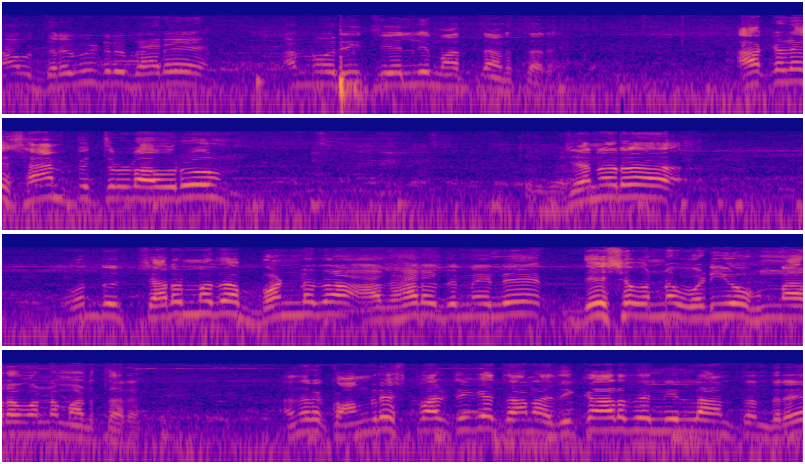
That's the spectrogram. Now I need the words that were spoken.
ನಾವು ದ್ರವಿಡರು ಬೇರೆ ಅನ್ನೋ ರೀತಿಯಲ್ಲಿ ಮಾತನಾಡ್ತಾರೆ. ಆ ಕಡೆ ಸ್ಯಾಮ್ ಪಿತ್ರೋಡ ಅವರು ಜನರ ಒಂದು ಚರ್ಮದ ಬಣ್ಣದ ಆಧಾರದ ಮೇಲೆ ದೇಶವನ್ನು ಒಡೆಯೋ ಹುನ್ನಾರವನ್ನು ಮಾಡ್ತಾರೆ. ಅಂದರೆ ಕಾಂಗ್ರೆಸ್ ಪಾರ್ಟಿಗೆ ತಾನು ಅಧಿಕಾರದಲ್ಲಿಲ್ಲ ಅಂತಂದರೆ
